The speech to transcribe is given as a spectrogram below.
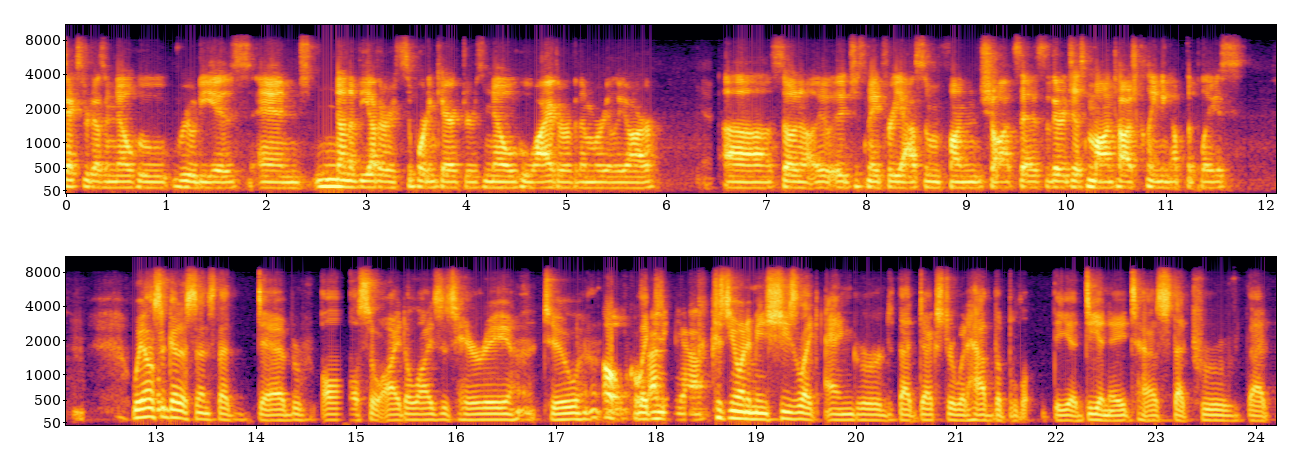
Dexter doesn't know who Rudy is, and none of the other supporting characters know who either of them really are. Uh, so no, it, it just made for yeah some fun shots as they're just montage cleaning up the place. We also get a sense that Deb also idolizes Harry too. Oh, of course. Like- I mean, yeah, because you know what I mean. She's like angered that Dexter would have the the uh, DNA test that proved that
